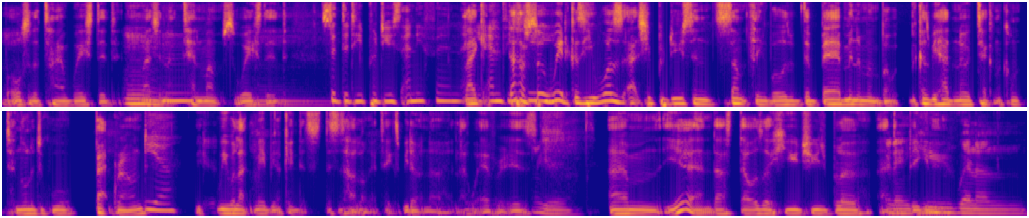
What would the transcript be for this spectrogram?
but Mm. also the time wasted. Mm. Imagine like Mm. 10 months wasted. So did he produce anything? Like Any MVP? that's so weird because he was actually producing something, but it was the bare minimum. But because we had no technical technological background, Yeah. we, we were like, maybe okay, this this is how long it takes. We don't know, like whatever it is. Yeah. Um, yeah, and that's that was a huge, huge blow at And the then beginning. you went and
